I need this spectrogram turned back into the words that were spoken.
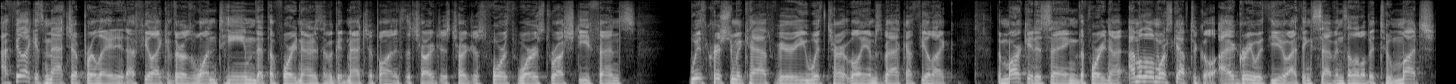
I feel like it's matchup related. I feel like if there was one team that the 49ers have a good matchup on, it's the Chargers. Chargers fourth worst rush defense with Christian McCaffrey, with Trent Williams back. I feel like the market is saying the 49 I'm a little more skeptical. I agree with you. I think seven's a little bit too much,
